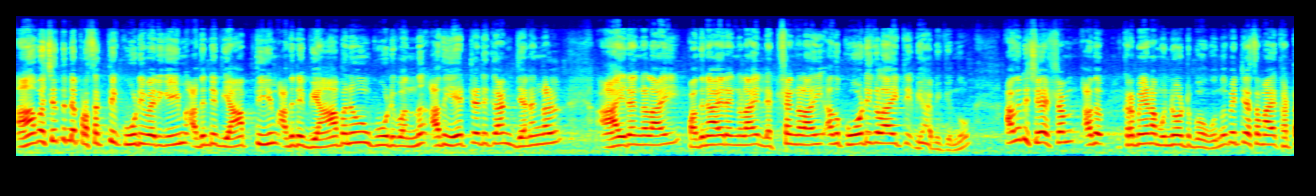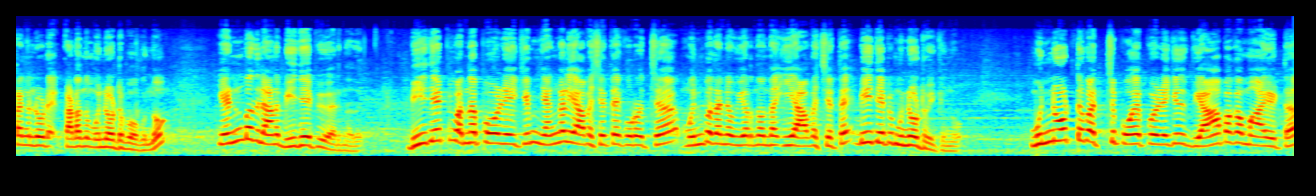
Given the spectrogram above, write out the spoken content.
ആവശ്യത്തിന്റെ പ്രസക്തി കൂടി വരികയും അതിന്റെ വ്യാപ്തിയും അതിന്റെ വ്യാപനവും കൂടി വന്ന് അത് ഏറ്റെടുക്കാൻ ജനങ്ങൾ ആയിരങ്ങളായി പതിനായിരങ്ങളായി ലക്ഷങ്ങളായി അത് കോടികളായിട്ട് വ്യാപിക്കുന്നു. അതിനുശേഷം അത് ക്രമേണ മുന്നോട്ട് പോകുന്നു. വ്യത്യസ്തമായ ഘട്ടങ്ങളിലൂടെ കടന്ന് മുന്നോട്ട് പോകുന്നു. എൺപതിലാണ് ബി ജെ പി വരുന്നത്. ബി ജെ പി വന്നപ്പോഴേക്കും ഞങ്ങൾ ഈ ആവശ്യത്തെക്കുറിച്ച് മുൻപ് തന്നെ ഉയർന്നു വന്ന ഈ ആവശ്യത്തെ ബി ജെ പി മുന്നോട്ട് വയ്ക്കുന്നു. മുന്നോട്ട് വച്ച് പോയപ്പോഴേക്കും വ്യാപകമായിട്ട്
